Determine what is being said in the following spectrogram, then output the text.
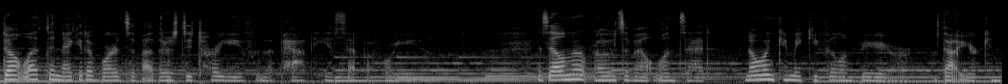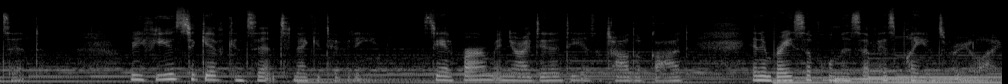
Don't let the negative words of others deter you from the path He has set before you. As Eleanor Roosevelt once said, no one can make you feel inferior without your consent. Refuse to give consent to negativity. Stand firm in your identity as a child of God and embrace the fullness of His plans for your life.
